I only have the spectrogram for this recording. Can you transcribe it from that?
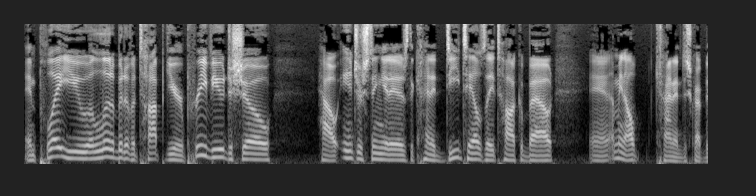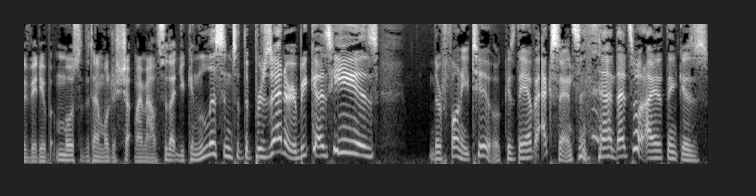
and play you a little bit of a Top Gear preview to show how interesting it is, the kind of details they talk about. And I mean, I'll kind of describe the video, but most of the time I'll just shut my mouth so that you can listen to the presenter because he is. They're funny too because they have accents, and that's what I think is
